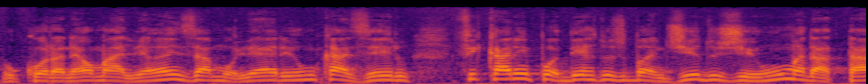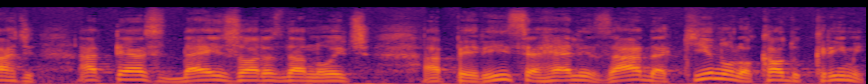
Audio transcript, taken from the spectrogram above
o coronel Malhães, a mulher e um caseiro ficaram em poder dos bandidos de uma da tarde até as 10 horas da noite. A perícia realizada aqui no local do crime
